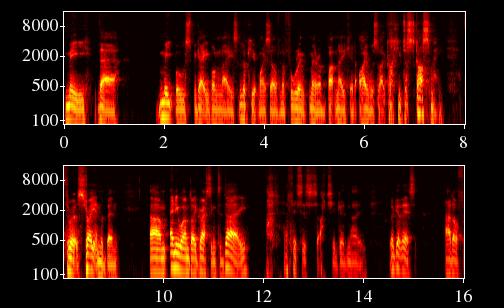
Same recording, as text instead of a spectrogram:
Me there, meatballs, spaghetti bolognese, looking at myself in a full length mirror, butt naked. I was like, God, you disgust me. Threw it straight in the bin. Um, anyway, I'm digressing today. this is such a good name. Look at this. Adolf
